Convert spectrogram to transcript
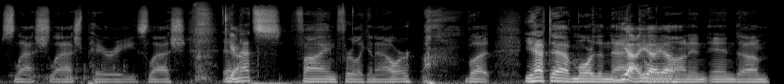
slash slash parry slash, and Yeah. that's fine for like an hour, but you have to have more than that Yeah, going yeah, yeah. on, and and um,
